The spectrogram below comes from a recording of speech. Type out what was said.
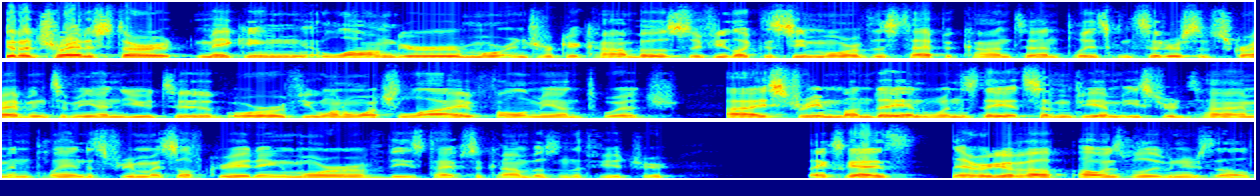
I'm going to try to start making longer, more intricate combos, so if you'd like to see more of this type of content, please consider subscribing to me on YouTube, or if you want to watch live, follow me on Twitch. I stream Monday and Wednesday at 7 p.m. Eastern Time and plan to stream myself creating more of these types of combos in the future. Thanks, guys. Never give up. Always believe in yourself.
